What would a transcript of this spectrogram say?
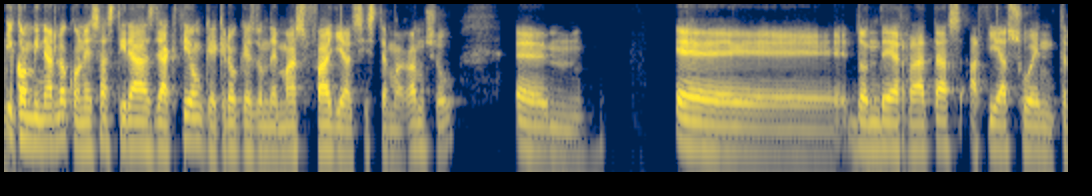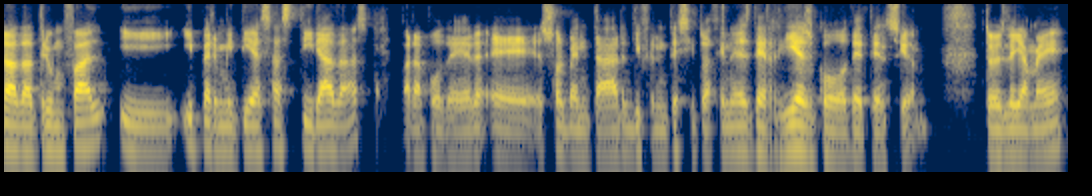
y combinarlo con esas tiradas de acción, que creo que es donde más falla el sistema Gamshow, em, eh, donde Ratas hacía su entrada triunfal y, permitía esas tiradas para poder eh, solventar diferentes situaciones de riesgo o de tensión. Entonces le llamé,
